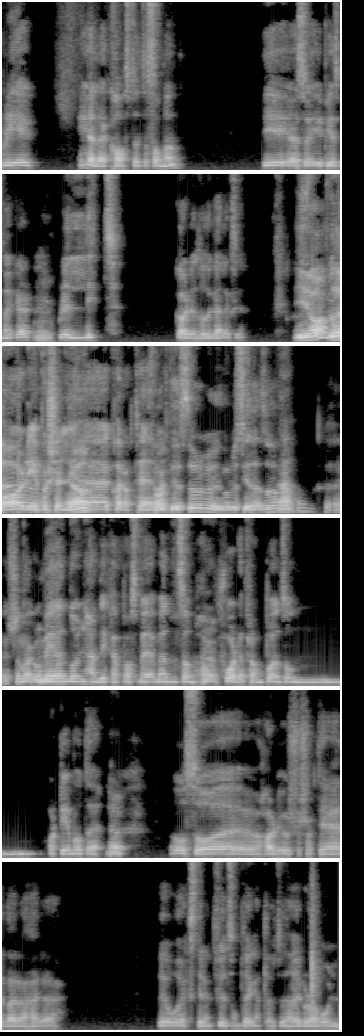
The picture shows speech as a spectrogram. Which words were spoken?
Blir hele castet til sammen, i, altså i Peacemaker, Mm. blir litt Guardians of the Galaxy. ja, Du det- har de forskjellige ja, karakterene. Faktisk, så, når du sier det, så Ja. jeg skjønner jeg hva du Med noen handikapper, er- men som Ja. får det fram på en sånn artig måte. Ja. Og så øh, har du jo selvsagt det der her øh, Det er jo ekstremt tvilsomt, egentlig. Det her gladvolden.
